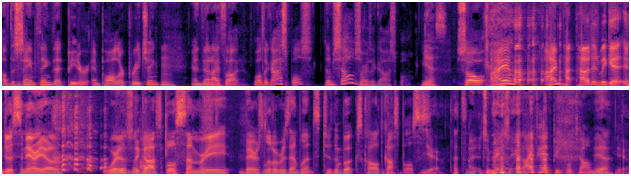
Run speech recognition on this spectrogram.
of the mm-hmm. same thing that Peter and Paul are preaching, hmm. and then I thought, well, the gospels themselves are the gospel. Yes. So I am I'm How, how did we get into a scenario where Listen, the I- gospel summary bears little resemblance to the books called gospels? Yeah. That's it's amazing. And I've had people tell me Yeah. Yeah.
